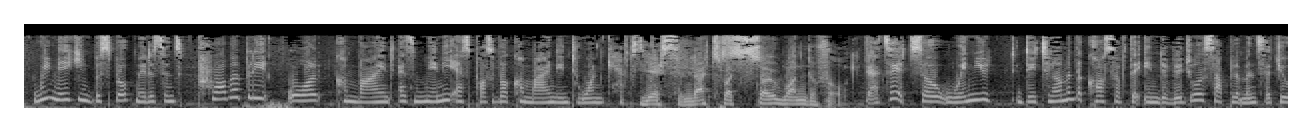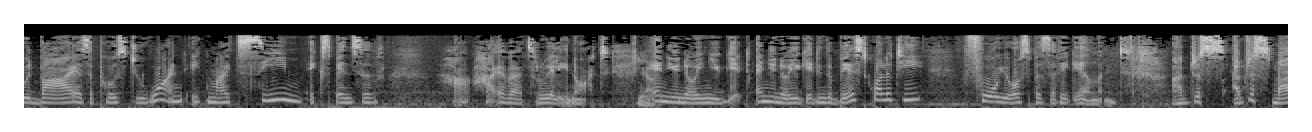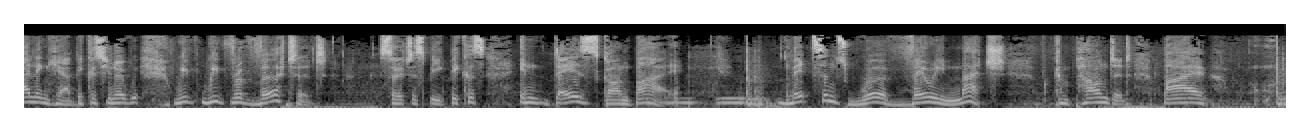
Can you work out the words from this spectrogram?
we're making bespoke medicines probably all combined, as many as possible combined into one capsule. Yes, and that's what's so wonderful. That's it. So when you determine the cost of the individual supplements that you would buy as opposed to one, it might seem expensive. However, it's really not. Yeah. And you knowing you get, and you know you're getting the best quality for your specific ailment. I'm just I'm just smiling here because you know we, we've we've reverted, so to speak, because in days gone by, medicines were very much compounded by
